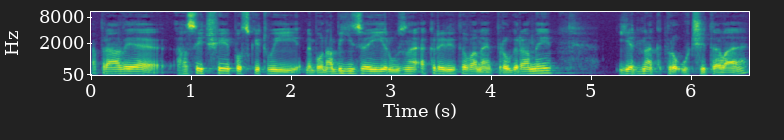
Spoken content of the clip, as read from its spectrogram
a právě hasiči poskytují nebo nabízejí různé akreditované programy, jednak pro učitele,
